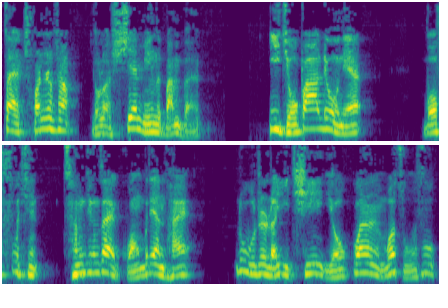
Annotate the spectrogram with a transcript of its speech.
在传承上有了鲜明的版本。一九八六年，我父亲曾经在广播电台录制了一期有关我祖父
